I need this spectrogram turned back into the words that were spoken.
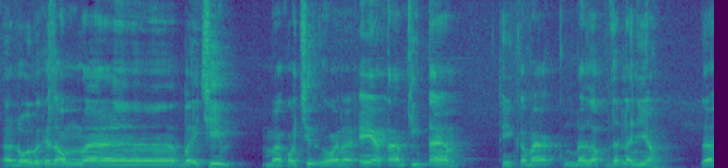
ờ, đối với cái dòng loa bẫy chim mà có chữ gọi là E898 thì các bác cũng đã gặp rất là nhiều đó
